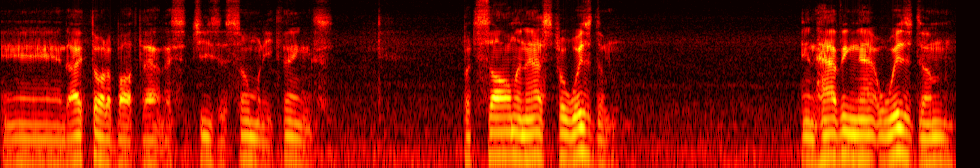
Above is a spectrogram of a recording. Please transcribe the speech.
And I thought about that, and I said, Jesus, so many things. But Solomon asked for wisdom and having that wisdom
